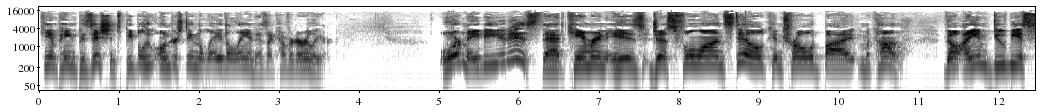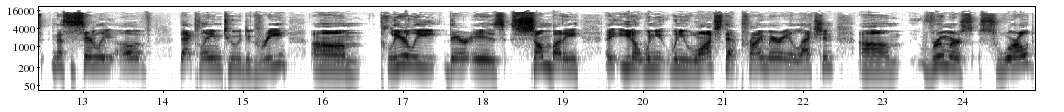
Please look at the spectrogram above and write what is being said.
campaign positions. People who understand the lay of the land, as I covered earlier. Or maybe it is that Cameron is just full on still controlled by McConnell. Though I am dubious necessarily of that claim to a degree. Um, clearly, there is somebody. You know, when you when you watch that primary election, um, rumors swirled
